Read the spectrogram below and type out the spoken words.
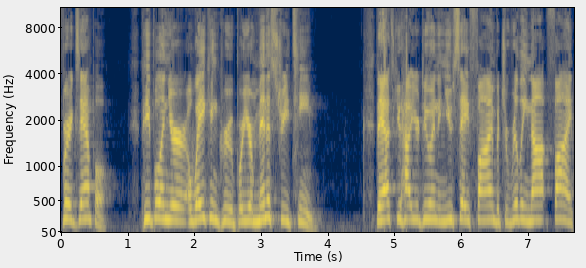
For example, people in your awaken group or your ministry team, they ask you how you're doing and you say fine, but you're really not fine.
